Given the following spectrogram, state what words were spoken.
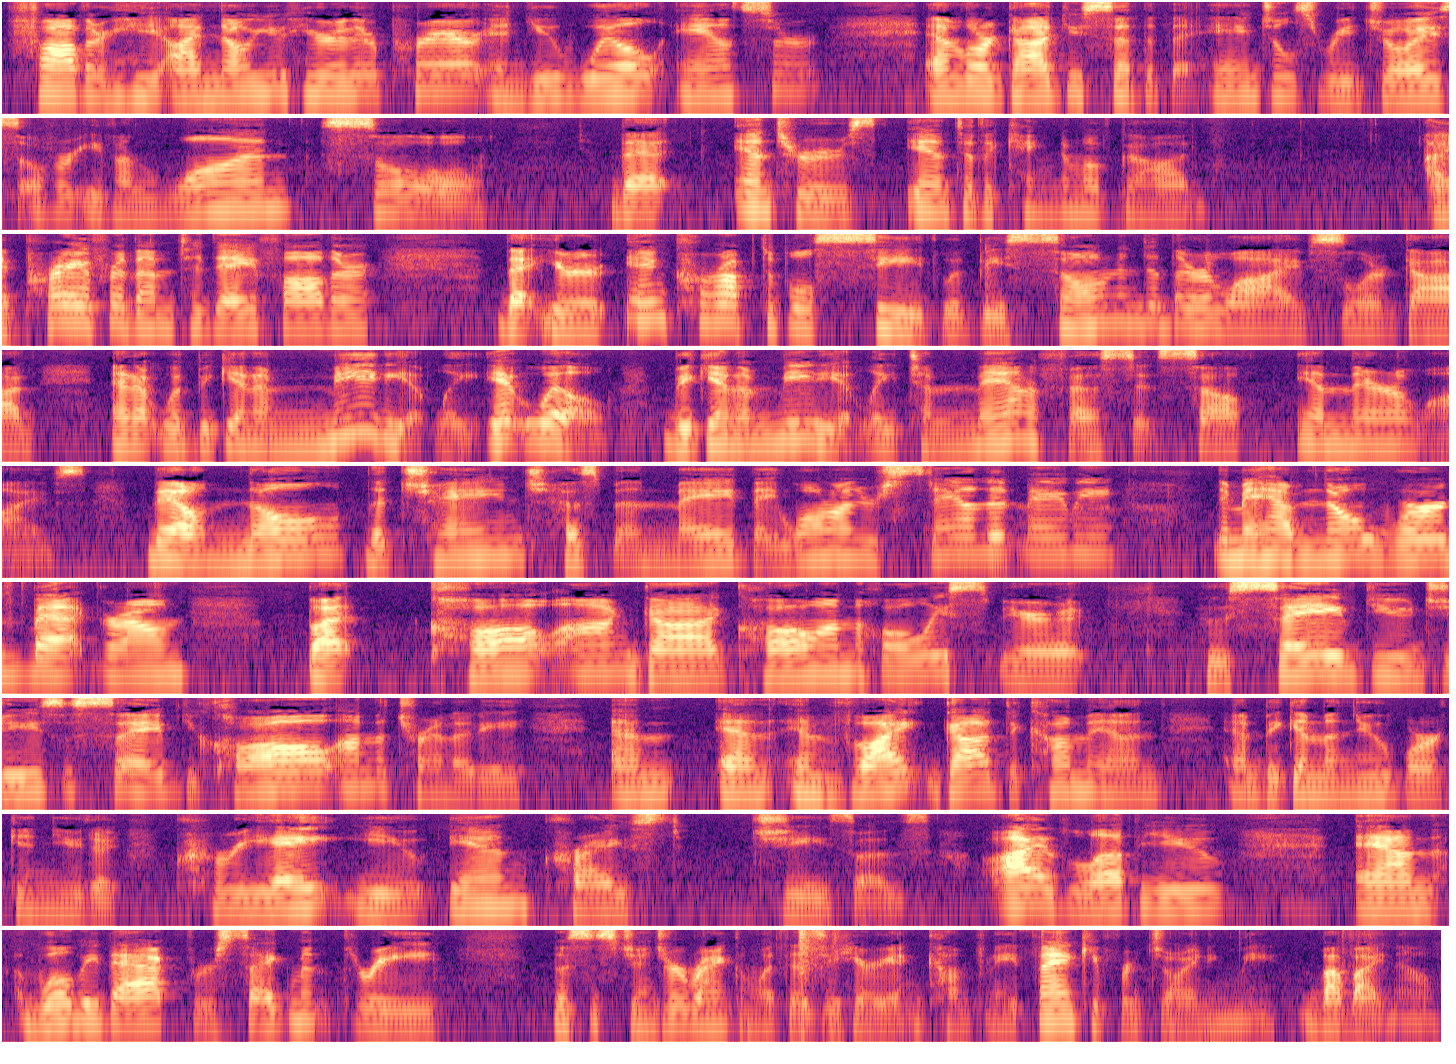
Father, he, I know you hear their prayer and you will answer. And Lord God, you said that the angels rejoice over even one soul that enters into the kingdom of God. I pray for them today, Father, that your incorruptible seed would be sown into their lives, Lord God, and it would begin immediately, it will begin immediately to manifest itself in their lives. They'll know the change has been made. They won't understand it, maybe. They may have no word background, but call on God, call on the Holy Spirit who saved you. Jesus saved you. Call on the Trinity and, and invite God to come in and begin the new work in you to create you in Christ Jesus. I love you. And we'll be back for segment three. This is Ginger Rankin with Izzy Herriette and Company. Thank you for joining me. Bye bye now.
